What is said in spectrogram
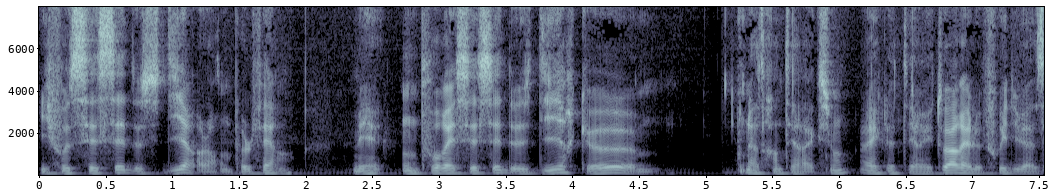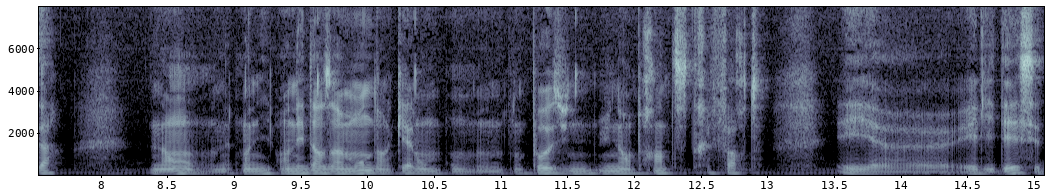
il faut cesser de se dire, alors on peut le faire, hein, mais on pourrait cesser de se dire que euh, notre interaction avec le territoire est le fruit du hasard. Non, on, est dans un monde dans lequel on, pose une, empreinte très forte. Et, euh, l'idée, c'est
